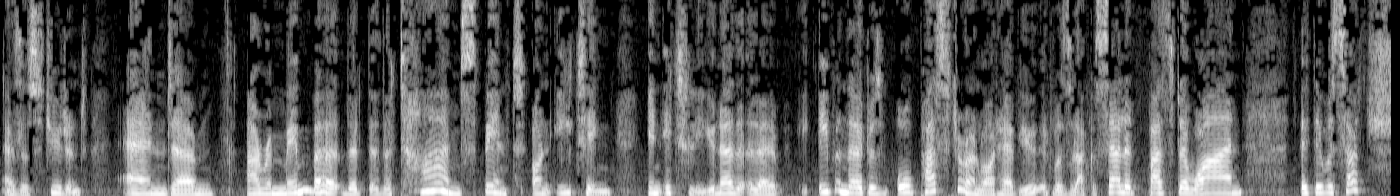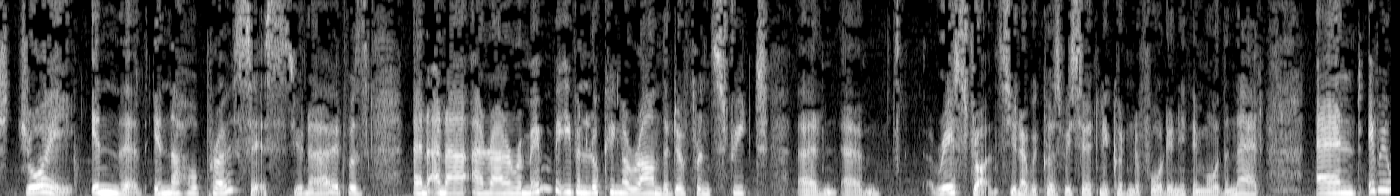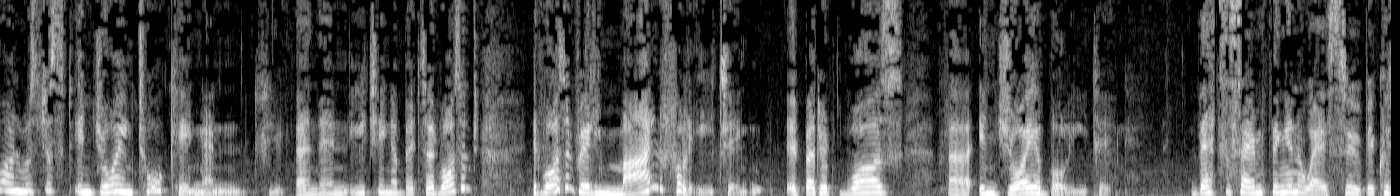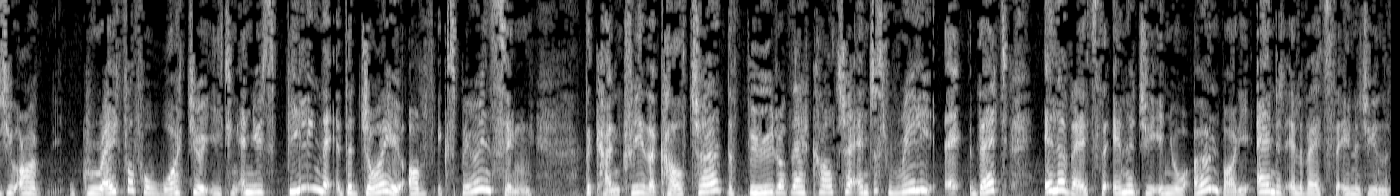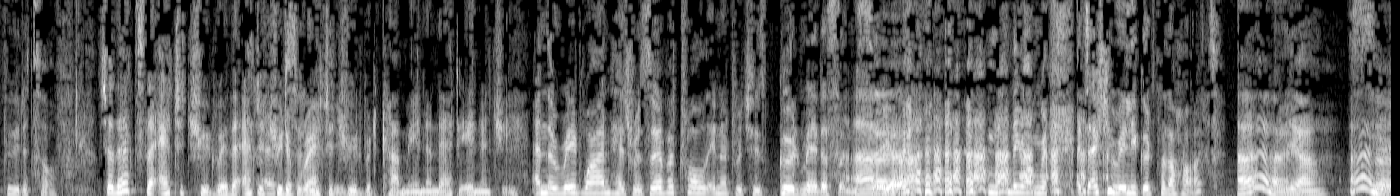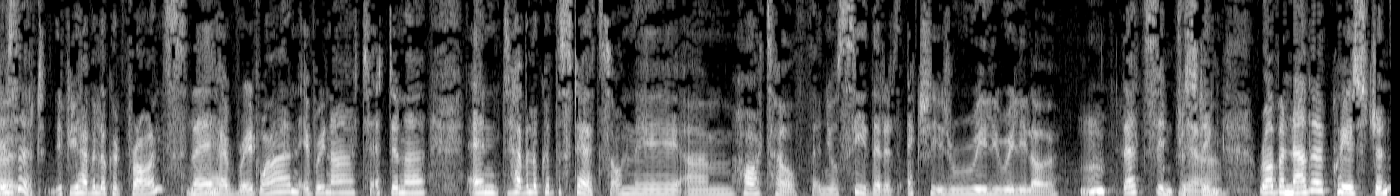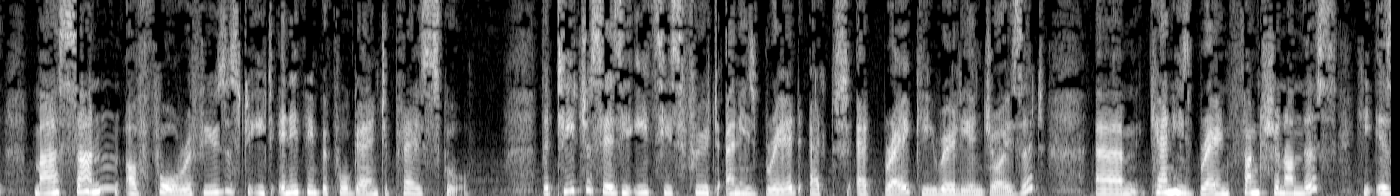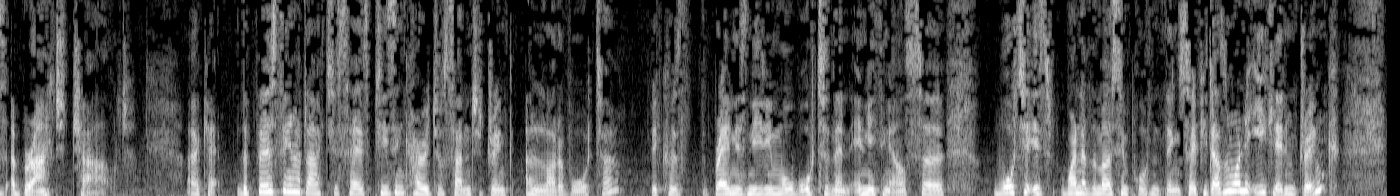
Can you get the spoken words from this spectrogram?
as a student. And um, I remember that the, the time spent on eating in Italy, you know, the, the, even though it was all pasta and what have you, it was like a salad, pasta, wine. There was such joy in the in the whole process, you know. It was, and and I and I remember even looking around the different street uh, um, restaurants, you know, because we certainly couldn't afford anything more than that. And everyone was just enjoying talking and, and then eating a bit. So it wasn't, it wasn't really mindful eating, but it was, uh, enjoyable eating. That's the same thing in a way, Sue, because you are grateful for what you're eating and you're feeling the, the joy of experiencing the country, the culture, the food of that culture, and just really eh, that elevates the energy in your own body and it elevates the energy in the food itself. So that's the attitude where the attitude Absolutely. of gratitude would come in and that energy. And the red wine has resveratrol in it, which is good medicine. Oh, so nothing wrong with it. It's actually really good for the heart. Oh. Yeah. Oh, So is it? If you have a look at France, they have red wine every night at dinner, and have a look at the stats on their um, heart health, and you'll see that it actually is really, really low. Mm, that's interesting. Yeah. Rob, another question. My son of four refuses to eat anything before going to play school. The teacher says he eats his fruit and his bread at, at break. He really enjoys it. Um, can his brain function on this? He is a bright child. Okay. The first thing I'd like to say is please encourage your son to drink a lot of water because the brain is needing more water than anything else. So water is one of the most important things. So if he doesn't want to eat, let him drink.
